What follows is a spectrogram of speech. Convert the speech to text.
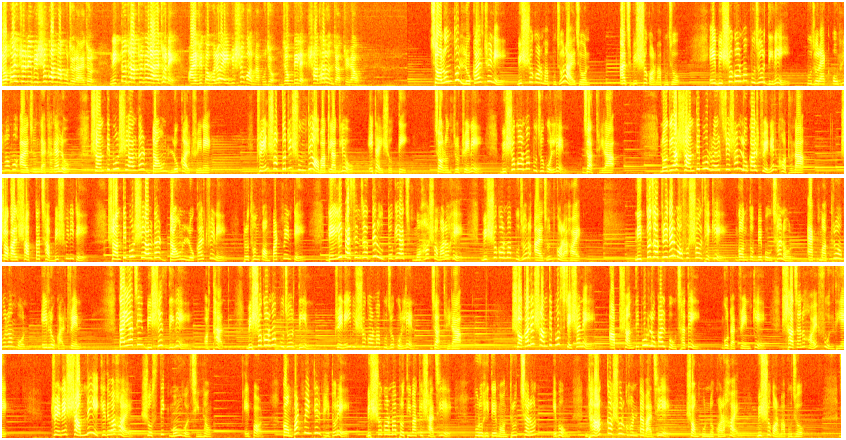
Local ট্রেনে বিশ্বকর্মা পুজোর আয়োজন। নিত্যযাত্রীদের আয়োজনে আয়োজিত হলো এই বিশ্বকর্মা পুজো। যোগ দিলেন সাধারণ যাত্রীরাও। চলন্ত লোকাল ট্রেনে বিশ্বকর্মা পুজোর আয়োজন। আজ বিশ্বকর্মা পুজো। এই বিশ্বকর্মা পুজোর দিনেই পুজোর এক অভিনব আয়োজন দেখা গেল শান্তিপুর শিয়ালদার ডাউন লোকাল ট্রেনে। ট্রেন শব্দটি শুনতে অবাক লাগলেও এটাই সত্যি। চলন্ত ট্রেনে বিশ্বকর্মা পুজো করলেন যাত্রীরা। নদিয়ার শান্তিপুর রেল স্টেশন লোকাল ট্রেনের ঘটনা। সকাল সাতটা ছাব্বিশ মিনিটে শান্তিপুর শিয়ালদার ডাউন লোকাল ট্রেনে প্রথম কম্পার্টমেন্টে ডেইলি প্যাসেঞ্জারদের উদ্যোগে আজ মহা সমারোহে বিশ্বকর্মা পুজোর আয়োজন করা হয়। নিত্যযাত্রীদের মফস্বল থেকে গন্তব্যে পৌঁছানোর একমাত্র অবলম্বন এই লোকাল ট্রেন। তাই আজ এই বিশেষ দিনে, অর্থাৎ বিশ্বকর্মা পুজোর দিন, ট্রেনেই বিশ্বকর্মা পুজো করলেন যাত্রীরা। সকালে শান্তিপুর স্টেশনে আপ শান্তিপুর লোকাল পৌঁছাতেই গোটা ট্রেনকে সাজানো হয় ফুল দিয়ে। ট্রেনের সামনেই এঁকে দেওয়া হয় স্বস্তিক মঙ্গল চিহ্ন। এরপর কম্পার্টমেন্টের ভেতরে বিশ্বকর্মা প্রতিমাকে সাজিয়ে পুরোহিতের মন্ত্রোচ্চারণ এবং ঢাক কাসর ঘণ্টা বাজিয়ে সম্পূর্ণ করা হয় বিশ্বকর্মা পুজো।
